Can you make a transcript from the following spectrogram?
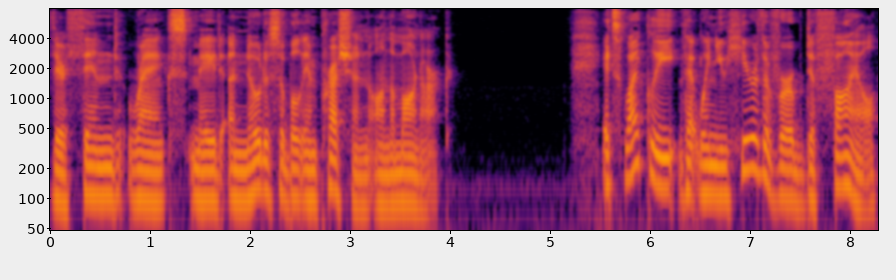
Their thinned ranks made a noticeable impression on the monarch. It's likely that when you hear the verb defile,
